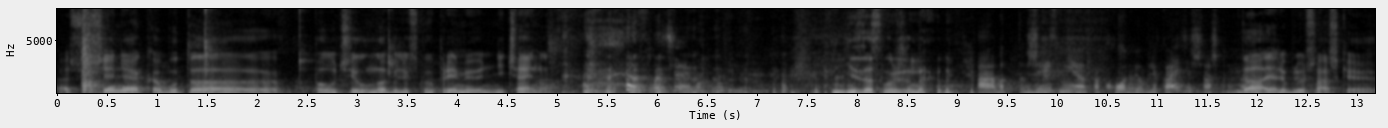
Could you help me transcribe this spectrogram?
Ощущение, как будто получил Нобелевскую премию нечаянно. Случайно. Незаслуженно. А вот в жизни, как хобби, увлекаетесь шашками? Да, я люблю шашки.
